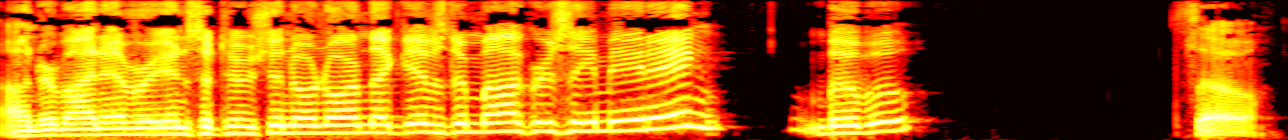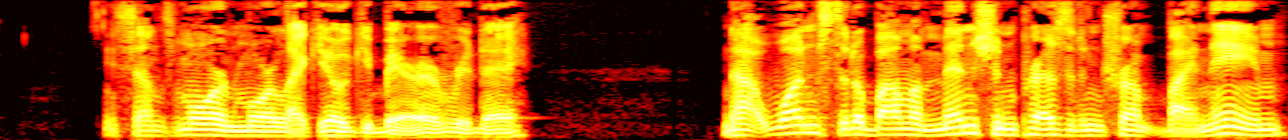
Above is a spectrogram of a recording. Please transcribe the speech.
undermine every institution or norm that gives democracy meaning. Boo boo. So he sounds more and more like Yogi Bear every day. Not once did Obama mention President Trump by name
